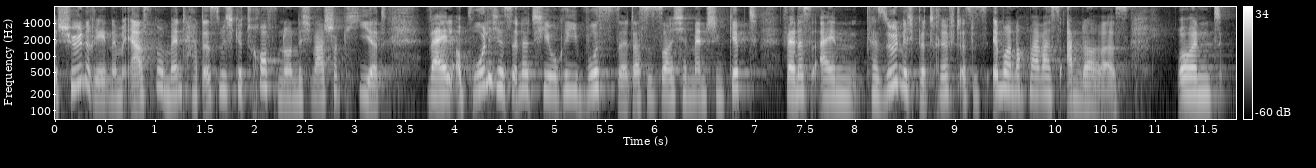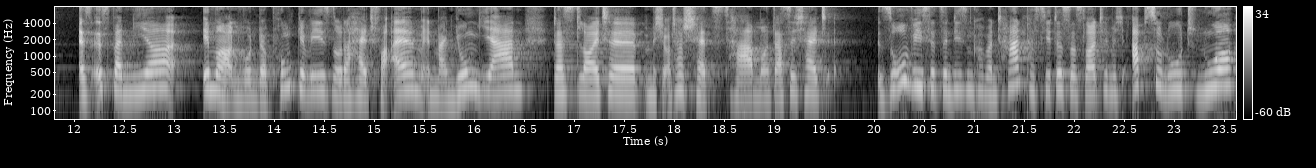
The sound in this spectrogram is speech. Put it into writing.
schönreden. Im ersten Moment hat es mich getroffen und ich war schockiert, weil obwohl ich es in der Theorie wusste, dass es solche Menschen gibt, wenn es einen persönlich betrifft, ist es immer noch mal was anderes. Und es ist bei mir immer ein Wunderpunkt gewesen oder halt vor allem in meinen jungen Jahren, dass Leute mich unterschätzt haben und dass ich halt so, wie es jetzt in diesen Kommentaren passiert ist, dass Leute mich absolut nur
